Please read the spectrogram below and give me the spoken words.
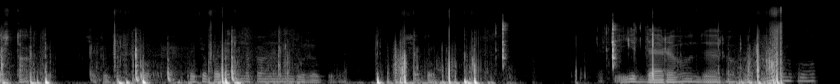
Ось так. До порядку, напевно, не дуже буде. Сюди. І дерево, дерево, дерево.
